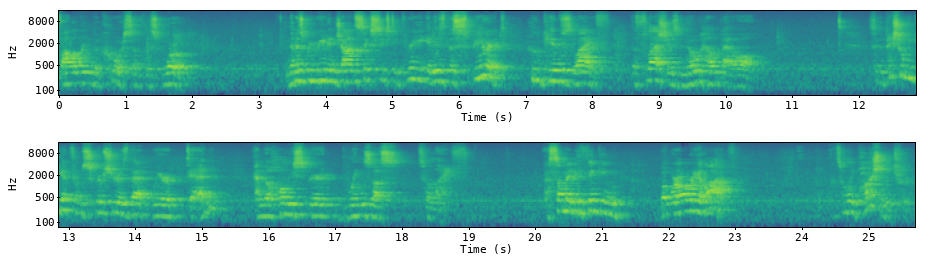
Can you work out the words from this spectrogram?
following the course of this world. And then, as we read in John 6 63, it is the Spirit who gives life. The flesh is no help at all. So, the picture we get from Scripture is that we are dead, and the Holy Spirit brings us to life. Now, some may be thinking, but we're already alive. That's only partially true.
